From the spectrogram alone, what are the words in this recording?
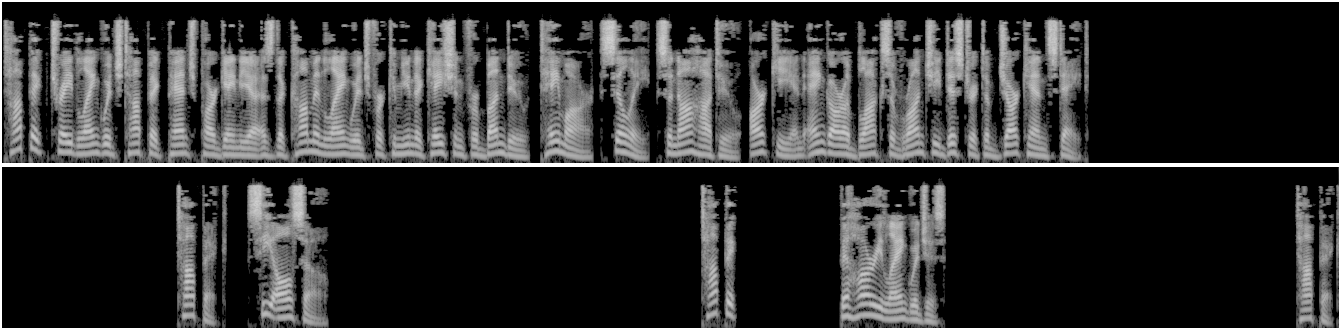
Topic trade language Topic Panchpargania is the common language for communication for Bundu, Tamar, Sili, Sonahatu, Arki and Angara blocks of Ranchi district of Jharkhand state. See also Topic. Bihari languages. Topic.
